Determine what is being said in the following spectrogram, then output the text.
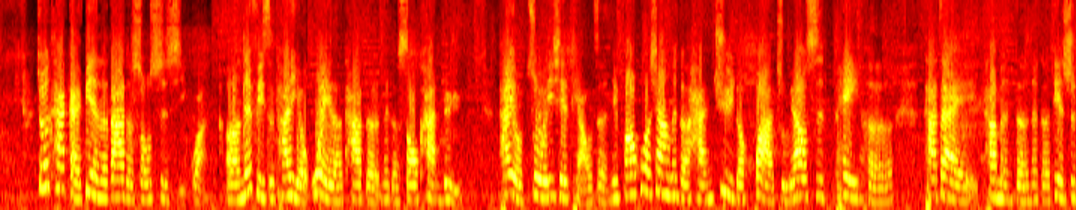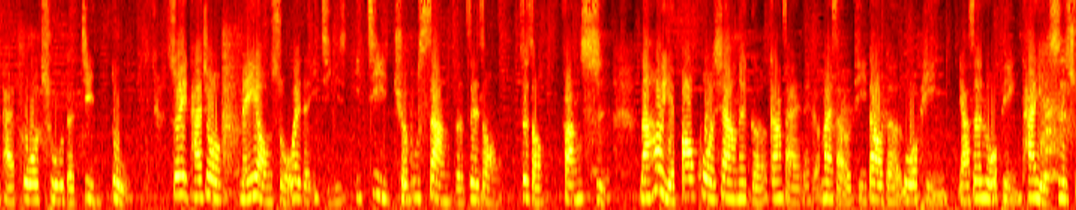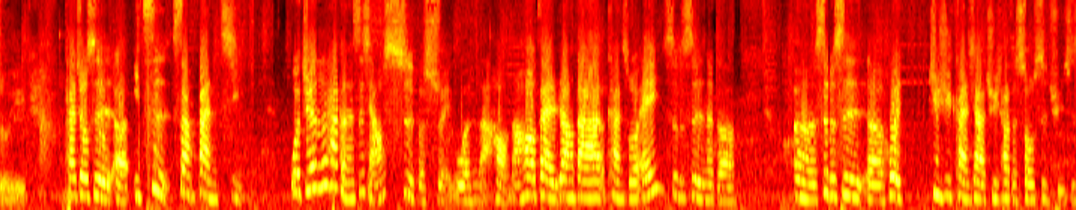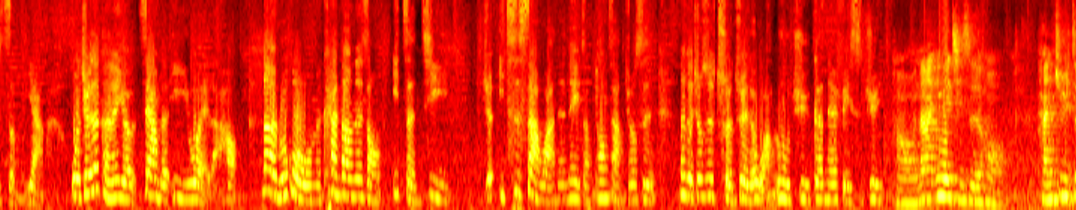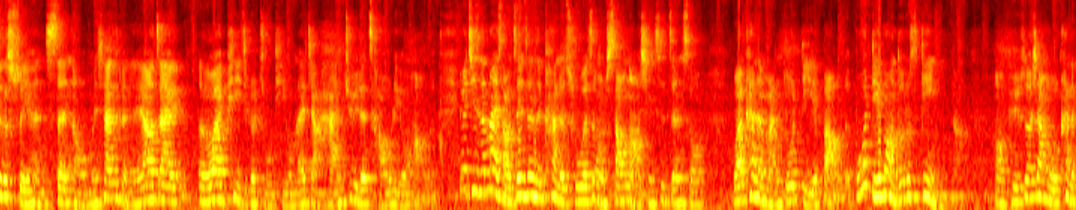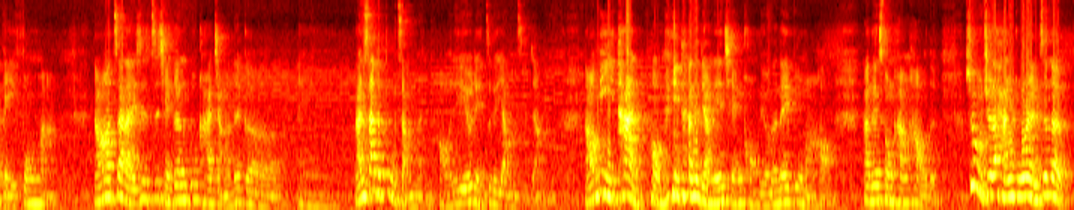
就是它改变了大家的收视习惯，呃，Netflix 它有为了它的那个收看率，它有做一些调整。你包括像那个韩剧的话，主要是配合它在他们的那个电视台播出的进度，所以他就没有所谓的一集一季全部上的这种这种方式。然后也包括像那个刚才那个麦嫂有提到的罗平，亚森罗平，它也是属于。他就是呃一次上半季，我觉得他可能是想要试个水温啦，哈，然后再让大家看说，哎，是不是那个，呃，是不是呃会继续看下去，它的收视群是怎么样？我觉得可能有这样的意味啦。哈。那如果我们看到那种一整季就一次上完的那种，通常就是那个就是纯粹的网络剧跟 Netflix 剧。好，那因为其实哈。韩剧这个水很深哦，我们下次可能要再额外辟几个主题，我们来讲韩剧的潮流好了。因为其实麦嫂这阵子看的，除了这种烧脑形式征收，我还看了蛮多谍报的。不过谍报很多都是电影啊，哦，比如说像我看的《北风》嘛，然后再来是之前跟卢卡讲的那个，哎，南山的部长们，哦，也有点这个样子这样。然后《密探》哦，《密探》是两年前孔刘的那一部嘛，哈，他跟宋康昊的，所以我觉得韩国人真的。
